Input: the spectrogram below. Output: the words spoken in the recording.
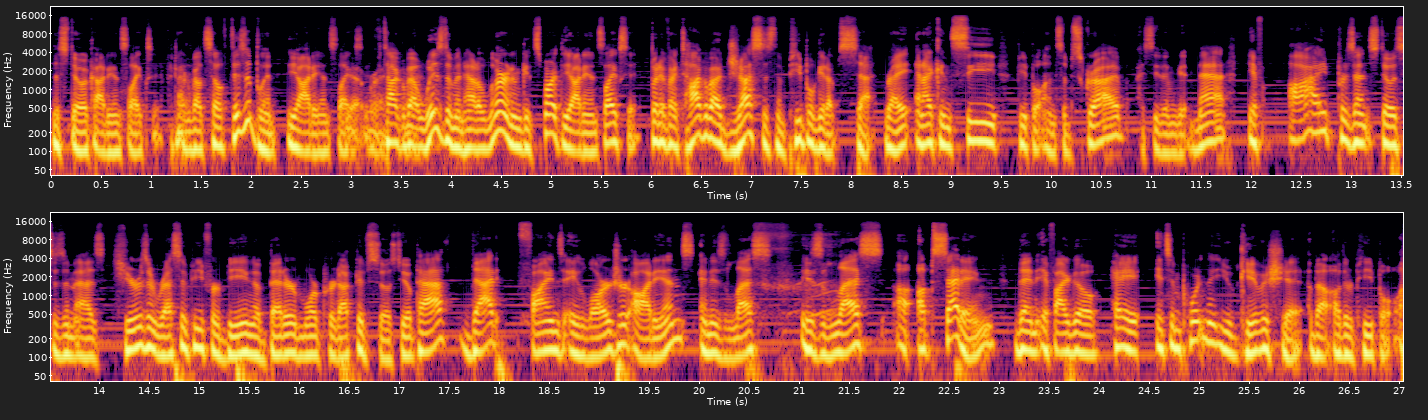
the Stoic audience likes it. If I talk about self discipline, the audience likes yeah, it. Right, if I talk right. about wisdom and how to learn and get smart, the audience likes it. But if I talk about justice, then people get upset, right? And I can see people unsubscribe. I see them get mad. If I present Stoicism as here's a recipe for being a better, more productive sociopath. That finds a larger audience and is less is less uh, upsetting than if I go, hey, it's important that you give a shit about other people,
